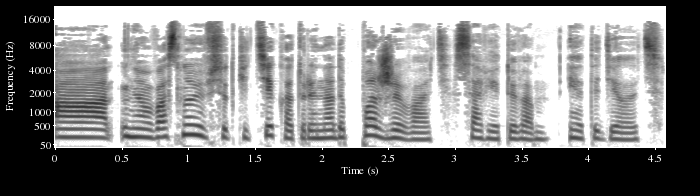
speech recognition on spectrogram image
а в основе все-таки те, которые надо пожевать. Советую вам это делать.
